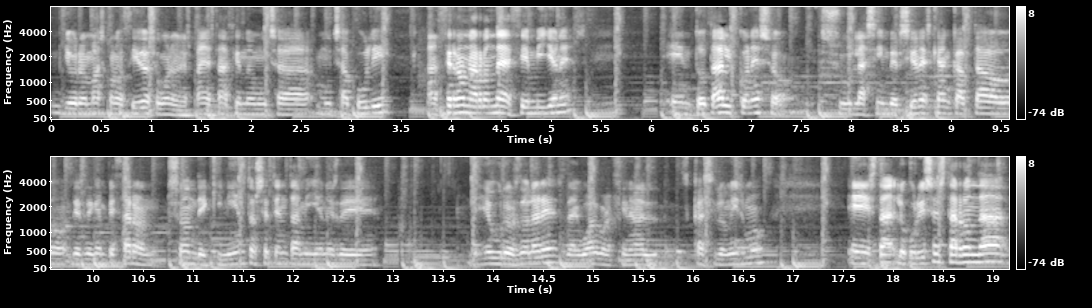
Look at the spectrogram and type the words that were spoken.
yo creo más conocidos, bueno, en España están haciendo mucha, mucha puli, han cerrado una ronda de 100 millones. En total, con eso, las inversiones que han captado desde que empezaron son de 570 millones de, de euros, dólares, da igual, porque al final es casi lo mismo. Eh, lo curioso de esta ronda,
